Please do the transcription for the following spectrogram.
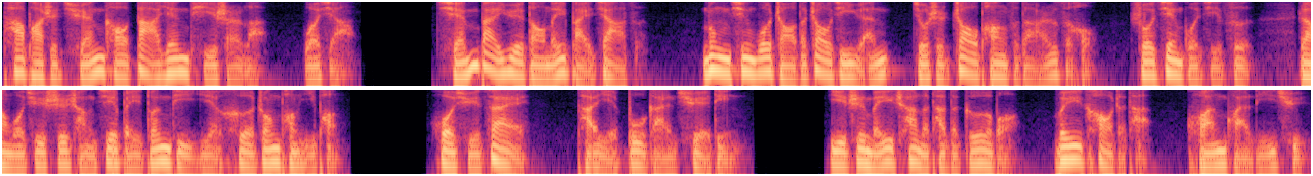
他怕是全靠大烟提神了。我想，钱拜月倒没摆架子，弄清我找的赵进元就是赵胖子的儿子后，说见过几次，让我去市场街北端地野鹤庄碰一碰。或许在，他也不敢确定。一只没搀了他的胳膊，微靠着他，款款离去。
